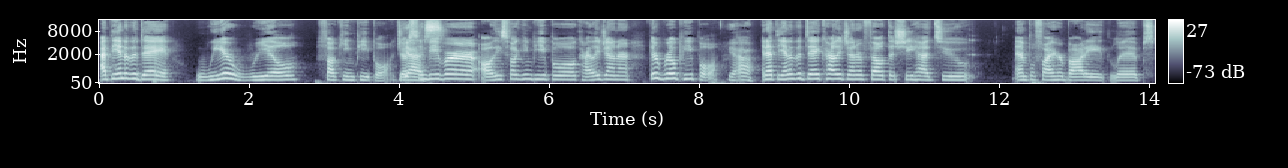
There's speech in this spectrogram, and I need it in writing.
at the end of the day, we're real fucking people. Justin Yes. Bieber, all these fucking people, Kylie Jenner, they're real people. yeah And at the end of the day, Kylie Jenner felt that she had to amplify her body, lips,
